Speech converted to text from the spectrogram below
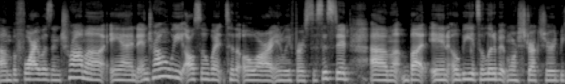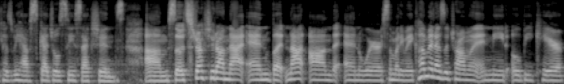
Um, before I was in trauma and in trauma we also went to the OR and we first assisted. Um, but in OB it's a little bit more structured because we have scheduled C-sections. Um, so it's structured on that end but not on the end where somebody may come in as a trauma and need OB care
